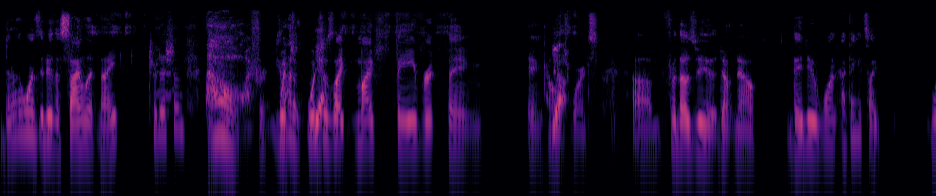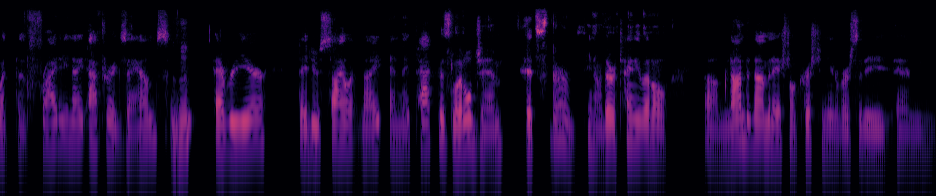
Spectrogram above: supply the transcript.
They're the ones that do the Silent Night tradition, Oh, I forgot. which which yeah. is like my favorite thing in college Yeah. sports. Um, for those of you that don't know, they do one. I think it's like what the Friday night after exams Mhm. every year. They do Silent Night, and they pack this little gym. It's they're you know they're a tiny little um, non-denominational Christian university in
